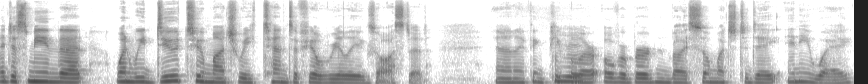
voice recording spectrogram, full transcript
I just mean that when we do too much, we tend to feel really exhausted, and I think people mm-hmm. are overburdened by so much today anyway.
